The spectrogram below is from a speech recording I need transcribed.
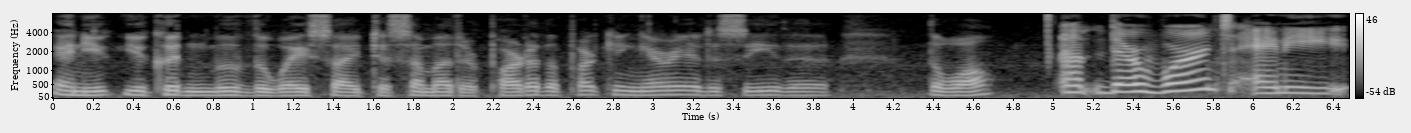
and you, you couldn't move the wayside to some other part of the parking area to see the the wall? Um, there weren't any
